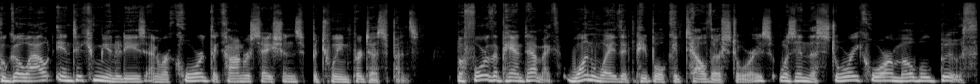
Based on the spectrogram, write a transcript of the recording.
who go out into communities and record the conversations between participants. Before the pandemic, one way that people could tell their stories was in the StoryCorps mobile booth.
